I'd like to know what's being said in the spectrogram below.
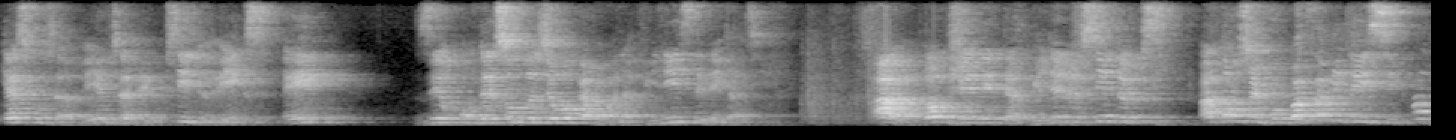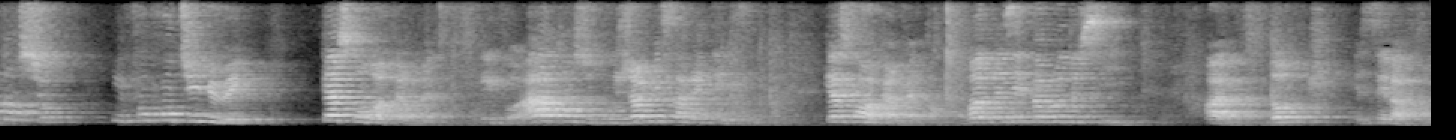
qu'est-ce que vous avez? Vous avez psi de x et 0, on descend de 0 vers moins l'infini, c'est négatif. Alors, donc j'ai déterminé le signe de psi. Attention, il ne faut pas s'arrêter ici. Attention, il faut continuer. Qu'est-ce qu'on va faire maintenant? Il faut, Attention, il ne faut jamais s'arrêter ici. Qu'est-ce qu'on va faire maintenant? On va dresser le tableau de signes. Alors, donc, c'est la fin.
